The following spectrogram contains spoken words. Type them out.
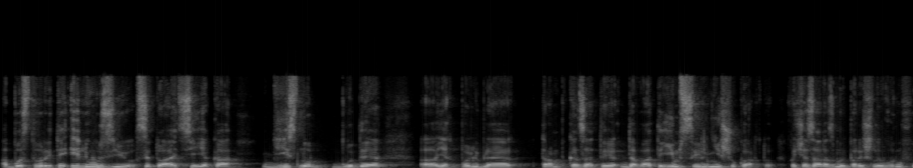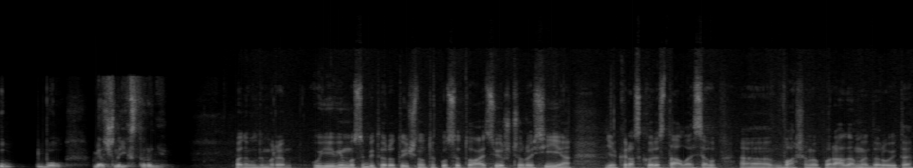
або створити ілюзію ситуації, яка дійсно буде, е, як полюбляє Трамп казати, давати їм сильнішу карту. Хоча зараз ми перейшли в гру футбол, м'яч на їх стороні. Пане Володимире, уявімо собі теоретично таку ситуацію, що Росія якраз користалася е, вашими порадами, даруйте,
